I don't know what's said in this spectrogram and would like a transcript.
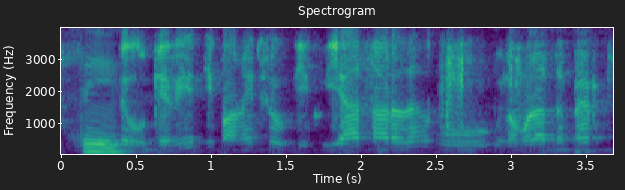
Sim. Pelo que vi, tipo, à noite foi o pico. E à tarde, o, o namorado da perto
